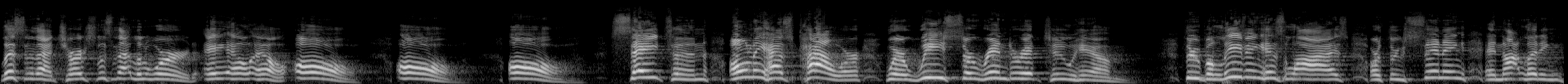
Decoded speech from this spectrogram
Listen to that, church. Listen to that little word A L L. All all, all. Satan only has power where we surrender it to him. Through believing his lies or through sinning and not letting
